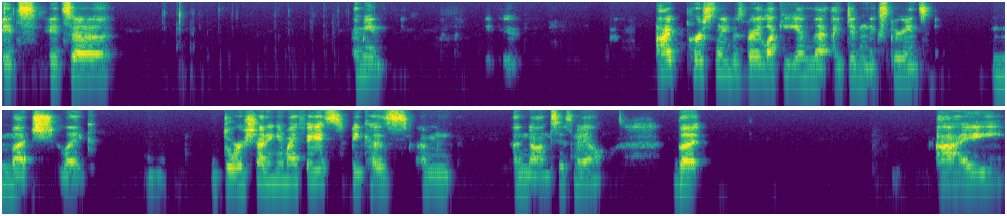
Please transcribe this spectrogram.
it's it's a i mean i personally was very lucky in that i didn't experience much like door shutting in my face because i'm a non-cis male but i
